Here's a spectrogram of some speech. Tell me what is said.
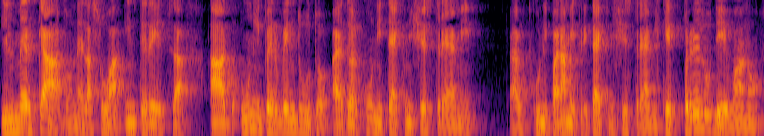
il mercato nella sua interezza ad un ipervenduto ad alcuni tecnici estremi alcuni parametri tecnici estremi che preludevano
